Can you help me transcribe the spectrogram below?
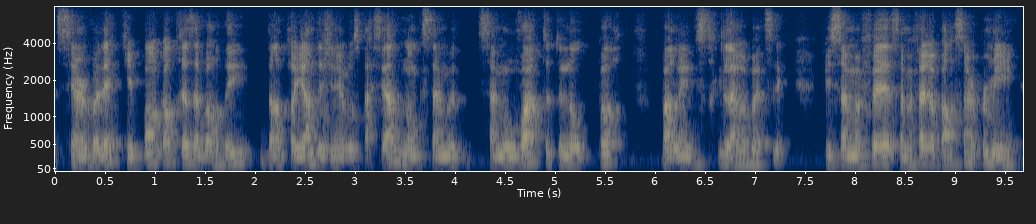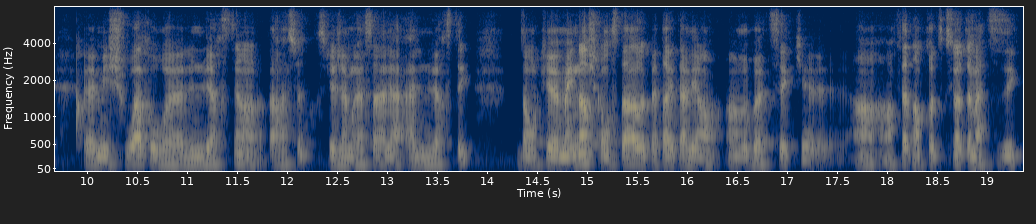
c'est un volet qui n'est pas encore très abordé dans le programme d'ingénierie spatiale. Donc, ça m'a ouvert toute une autre porte par l'industrie de la robotique. Puis ça m'a fait, fait repenser un peu mes, euh, choix pour euh, l'université par la suite, parce que j'aimerais ça à, l'université. Donc euh, maintenant, je considère peut-être aller en, robotique, en, fait, en production automatisée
